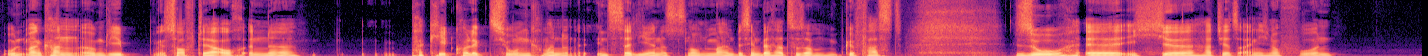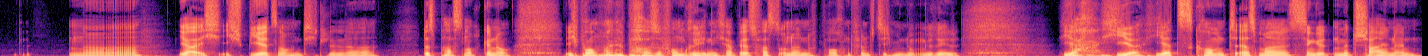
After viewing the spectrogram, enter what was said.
und man kann irgendwie Software auch in äh, Paketkollektionen kann man installieren. Das ist noch mal ein bisschen besser zusammengefasst. So, äh, ich äh, hatte jetzt eigentlich noch vor, na, ja, ich, ich spiele jetzt noch einen Titel. Äh, das passt noch, genau. Ich brauche mal eine Pause vom Reden. Ich habe jetzt fast ununterbrochen 50 Minuten geredet. Ja, hier, jetzt kommt erstmal Singleton mit Shine ein.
